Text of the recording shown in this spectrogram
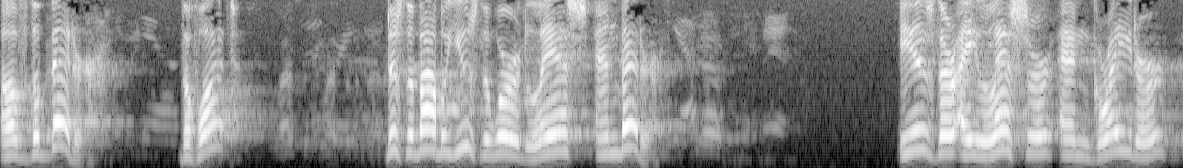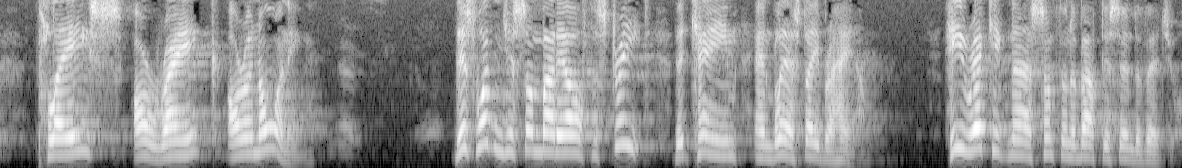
Of the better. The what? Does the Bible use the word less and better? Is there a lesser and greater place or rank or anointing? This wasn't just somebody off the street that came and blessed Abraham. He recognized something about this individual,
